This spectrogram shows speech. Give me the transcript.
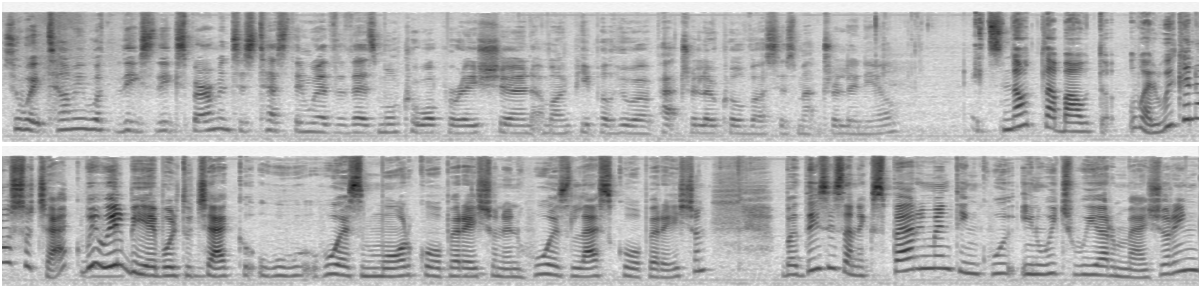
So wait, tell me what the, the experiment is testing whether there's more cooperation among people who are patrilocal versus matrilineal. It's not about well we can also check we will be able to check who, who has more cooperation and who has less cooperation but this is an experiment in, in which we are measuring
